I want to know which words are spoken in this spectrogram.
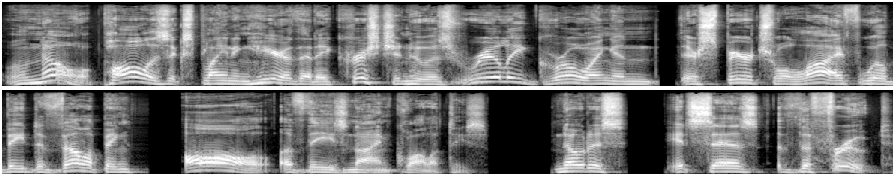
Well, no. Paul is explaining here that a Christian who is really growing in their spiritual life will be developing all of these nine qualities. Notice it says the fruit,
